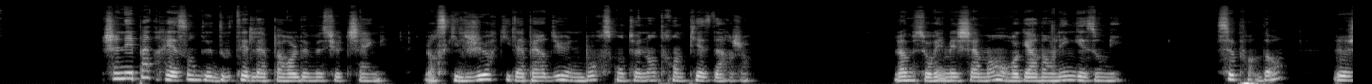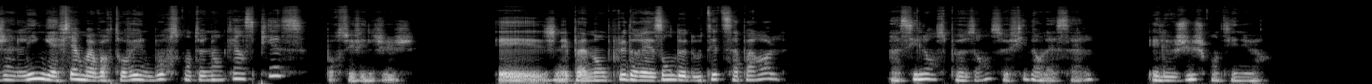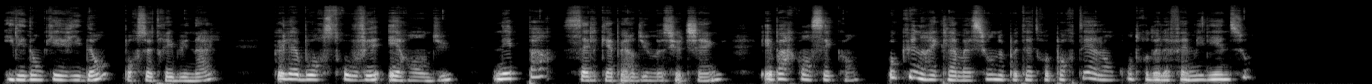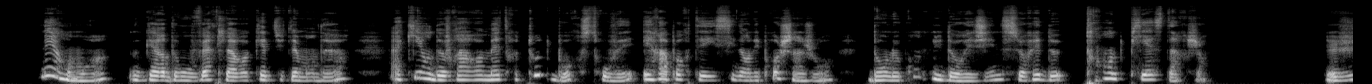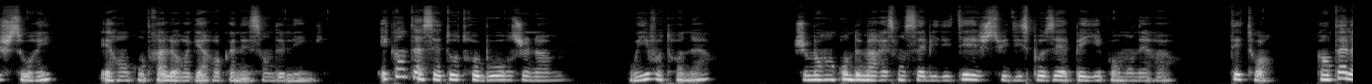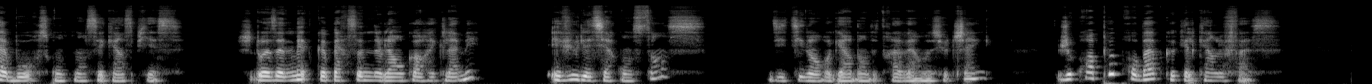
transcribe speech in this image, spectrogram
Je n'ai pas de raison de douter de la parole de M. Cheng lorsqu'il jure qu'il a perdu une bourse contenant trente pièces d'argent. L'homme sourit méchamment en regardant Ling et Zumi. Cependant, le jeune Ling affirme avoir trouvé une bourse contenant quinze pièces, poursuivit le juge. Et je n'ai pas non plus de raison de douter de sa parole. Un silence pesant se fit dans la salle, et le juge continua. Il est donc évident, pour ce tribunal, que la bourse trouvée et rendue n'est pas celle qu'a perdue M. Cheng, et par conséquent, aucune réclamation ne peut être portée à l'encontre de la famille Lienzu. Néanmoins, nous gardons ouverte la requête du demandeur, à qui on devra remettre toute bourse trouvée et rapportée ici dans les prochains jours, dont le contenu d'origine serait de trente pièces d'argent. Le juge sourit et rencontra le regard reconnaissant de Ling. Et quant à cette autre bourse, jeune homme? Oui, votre honneur. Je me rends compte de ma responsabilité et je suis disposé à payer pour mon erreur. Tais-toi. Quant à la bourse contenant ces quinze pièces, je dois admettre que personne ne l'a encore réclamée. Et vu les circonstances, dit-il en regardant de travers M. Cheng, je crois peu probable que quelqu'un le fasse.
